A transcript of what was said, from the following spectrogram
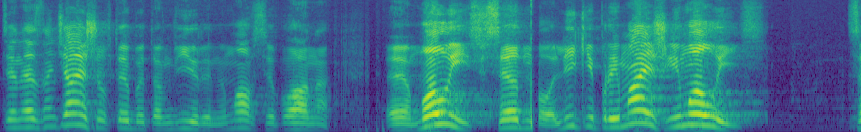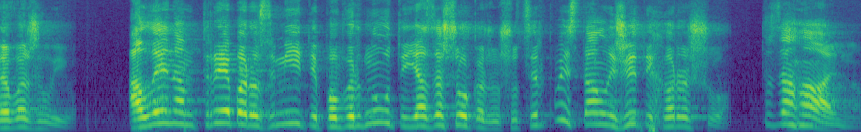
це не означає, що в тебе там віри нема, все погано. Е, молись все одно. Ліки приймаєш і молись. Це важливо. Але нам треба, розумієте, повернути, я за що кажу, що церкви стали жити хорошо. Загально.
